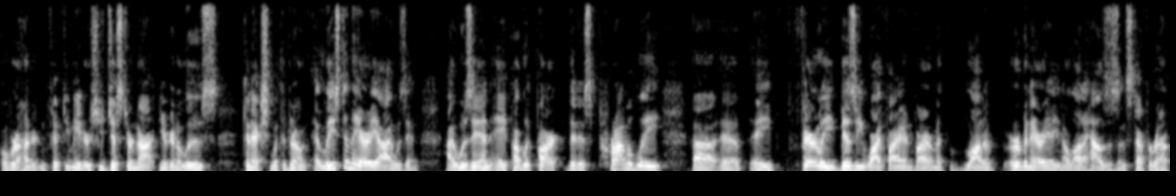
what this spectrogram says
over 150 meters, you just are not, you're going to lose connection with the drone, at least in the area I was in. I was in a public park that is probably uh, a, a fairly busy Wi-Fi environment, a lot of urban area, you know, a lot of houses and stuff around.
